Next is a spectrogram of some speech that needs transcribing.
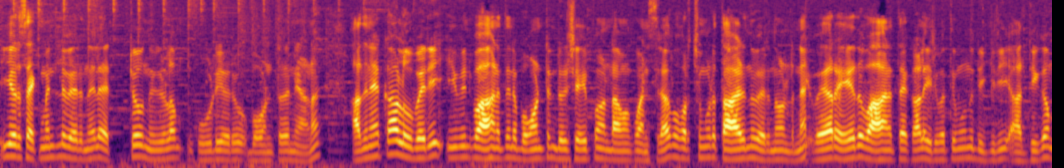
ഈ ഒരു സെഗ്മെന്റിൽ വരുന്നതിൽ ഏറ്റവും നീളം കൂടിയ ഒരു ബോണ്ട് തന്നെയാണ് അതിനേക്കാൾ ഉപരി ഈ വാഹനത്തിന്റെ ബോണ്ടിന്റെ ഒരു ഷേപ്പ് കണ്ടാൽ നമുക്ക് മനസ്സിലാവും. കുറച്ചും കൂടെ താഴ്ന്നു വരുന്നതുകൊണ്ട് തന്നെ വേറെ ഏത് വാഹനത്തെക്കാൾ ഇരുപത്തിമൂന്ന് ഡിഗ്രി അധികം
